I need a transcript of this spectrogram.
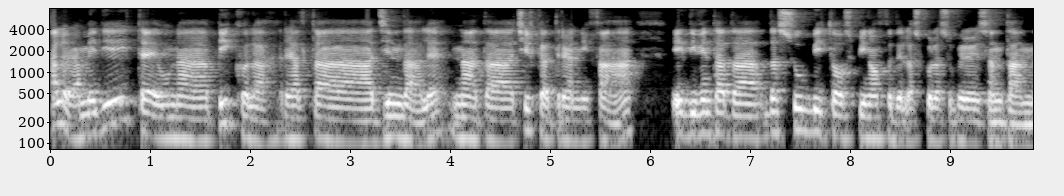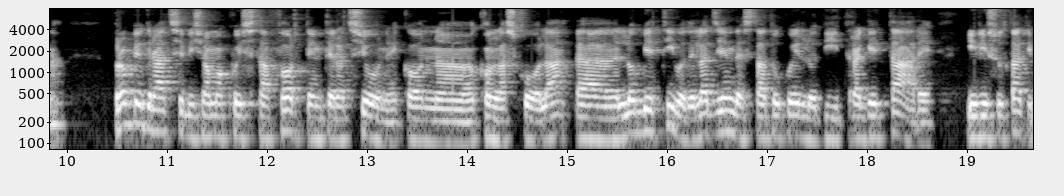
allora, Mediate è una piccola realtà aziendale nata circa tre anni fa e diventata da subito spin-off della Scuola Superiore Sant'Anna. Proprio grazie diciamo, a questa forte interazione con, con la scuola, uh, l'obiettivo dell'azienda è stato quello di traghettare i risultati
